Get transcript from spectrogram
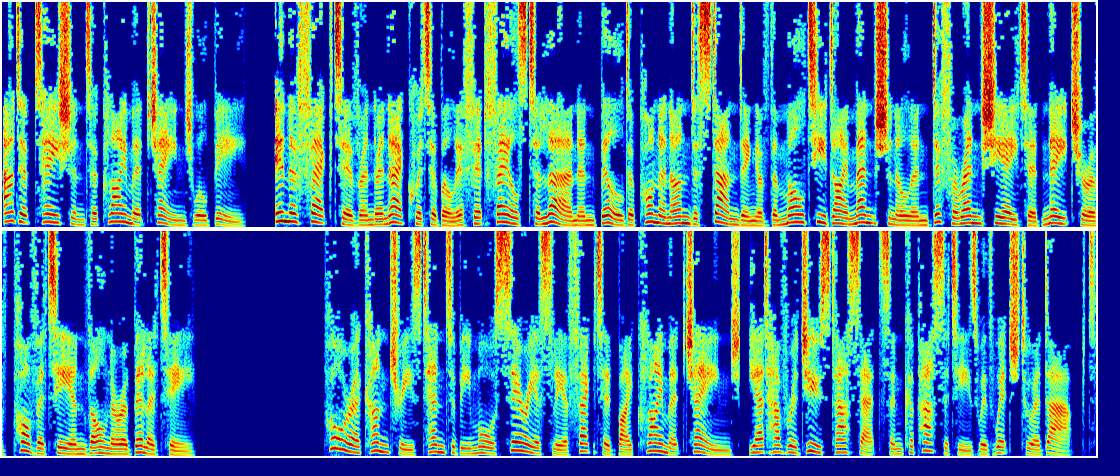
Adaptation to climate change will be ineffective and inequitable if it fails to learn and build upon an understanding of the multidimensional and differentiated nature of poverty and vulnerability. Poorer countries tend to be more seriously affected by climate change, yet have reduced assets and capacities with which to adapt.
